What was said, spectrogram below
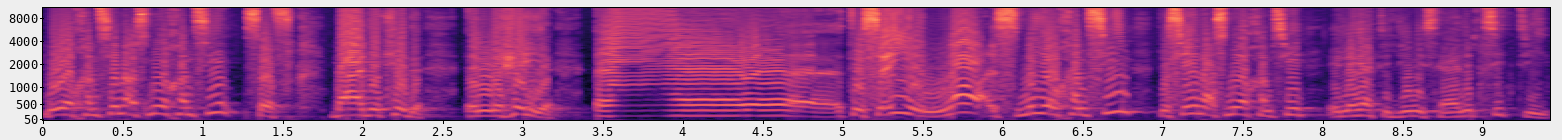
150 ناقص 150 صفر. بعد كده اللي هي آه 90 ناقص 150 90 ناقص 150 اللي هي تديني سالب 60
